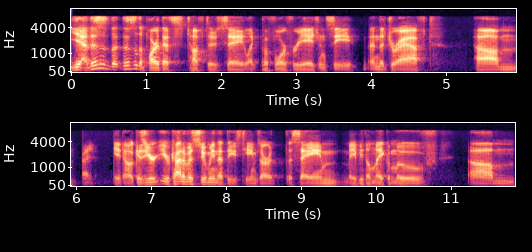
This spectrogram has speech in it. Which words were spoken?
Yeah, this is the this is the part that's tough to say like before free agency and the draft. Um, Right. You know, because you're you're kind of assuming that these teams are the same. Maybe they'll make a move. Um,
